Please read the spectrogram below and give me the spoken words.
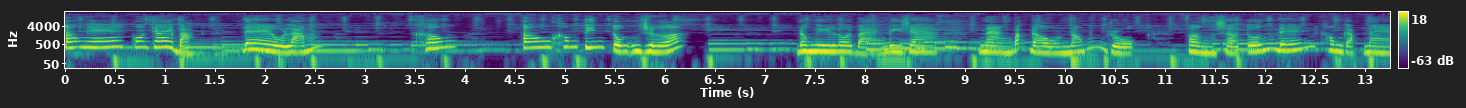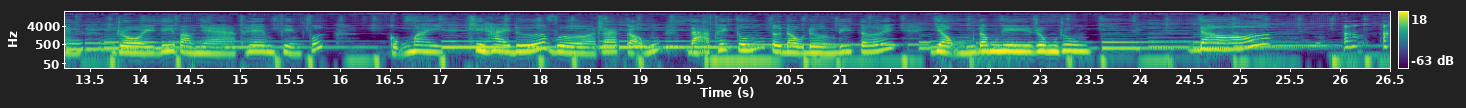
Tao nghe con trai bạc đều lắm. Không, tao không tin Tuấn rửa. Đông Nghi lôi bạn đi ra, nàng bắt đầu nóng ruột, phần sợ Tuấn đến không gặp nàng, rồi đi vào nhà thêm phiền phức. Cũng may khi hai đứa vừa ra cổng đã thấy Tuấn từ đầu đường đi tới, giọng Đông Nghi run run. Đó, anh, anh,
